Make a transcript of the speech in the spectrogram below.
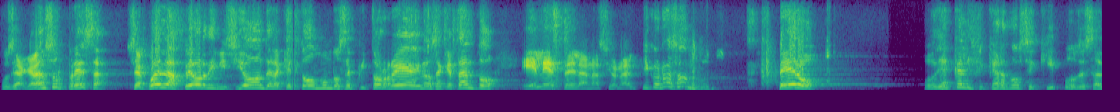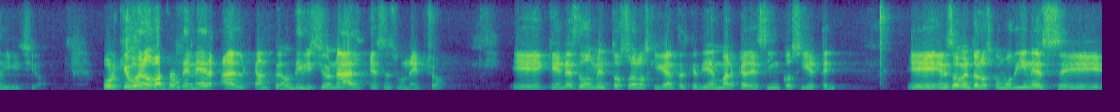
o sea, gran sorpresa. O sea, ¿cuál es la peor división de la que todo el mundo se pitorrea y no sé qué tanto? El este de la Nacional. Y con razón. Pero podían calificar dos equipos de esa división. Porque bueno, vas a tener al campeón divisional, ese es un hecho, eh, que en este momento son los gigantes que tienen marca de 5-7. Eh, en este momento los comodines, eh,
